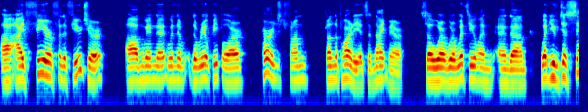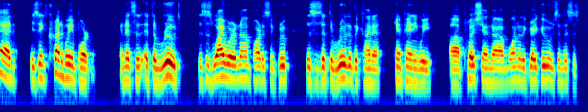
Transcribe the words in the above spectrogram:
uh, I fear for the future um, when the, when the, the real people are purged from from the party. It's a nightmare. So we're we're with you, and and um, what you've just said is incredibly important, and it's at the root. This is why we're a nonpartisan group. This is at the root of the kind of campaigning we uh, push. And um, one of the great gurus in this is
